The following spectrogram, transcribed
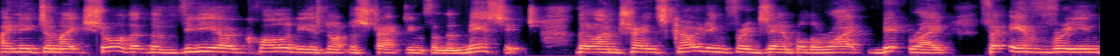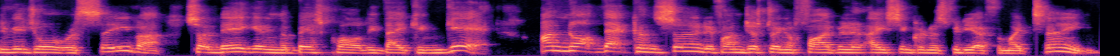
I need to make sure that the video quality is not distracting from the message, that I'm transcoding, for example, the right bit rate for every individual receiver so they're getting the best quality they can get. I'm not that concerned if I'm just doing a five minute asynchronous video for my team.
